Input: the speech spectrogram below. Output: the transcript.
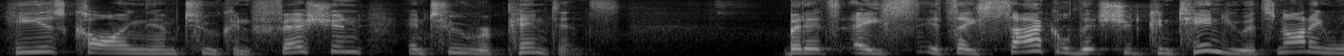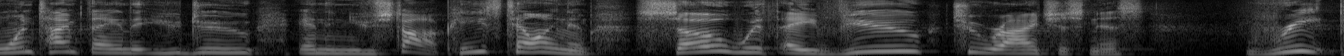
he is calling them to confession and to repentance. But it's a, it's a cycle that should continue. It's not a one time thing that you do and then you stop. He's telling them, sow with a view to righteousness, reap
